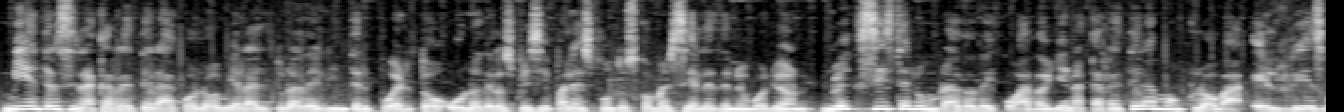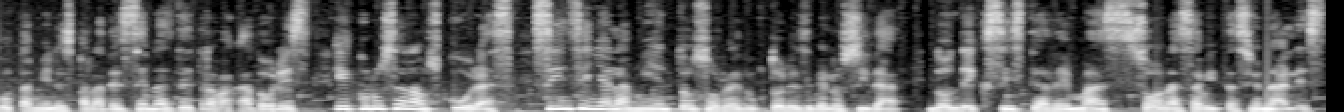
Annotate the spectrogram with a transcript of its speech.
Mientras en la carretera a Colombia a la altura del Interpuerto, uno de los principales puntos comerciales de Nuevo León, no existe alumbrado adecuado y en la carretera Monclova el riesgo también es para decenas de trabajadores que cruzan a oscuras, sin señalamientos o reductores de velocidad, donde existe además zonas habitacionales.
